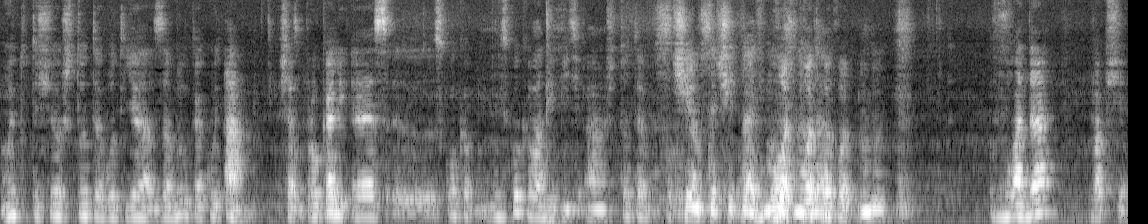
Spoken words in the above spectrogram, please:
тут еще что-то, вот я забыл какой А, сейчас про кали... э, с- э, сколько, не сколько воды пить, а что-то... С чем сочетать Вот, можно, вот, да. вот, вот. Мгм. Вода вообще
